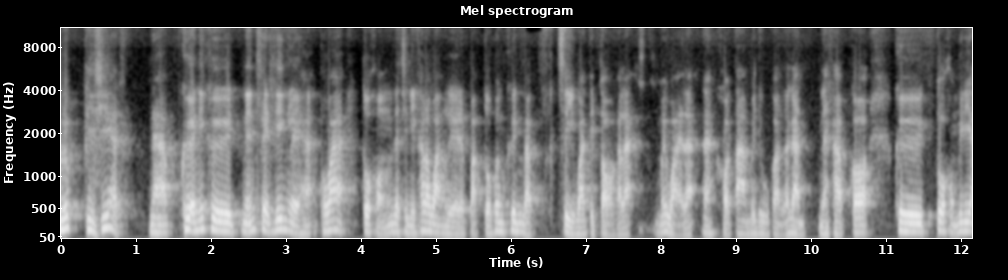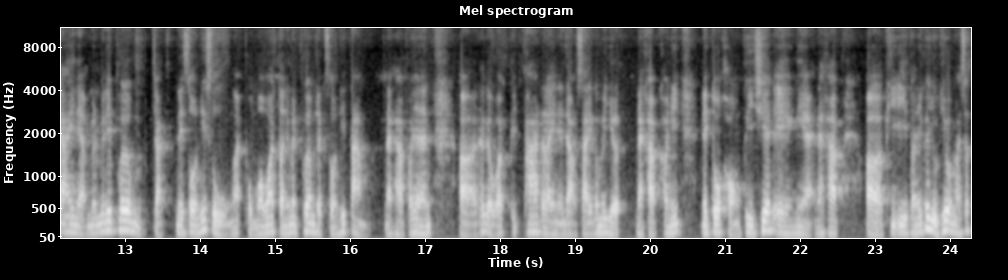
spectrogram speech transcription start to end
เลือกพรีเชียสนะครับคืออันนี้คือเน้น trading เลยฮะเพราะว่าตัวของดัชนีค่าระวางเรือปรับตัวเพิ่มขึ้นแบบ 4 วันติดต่อกันละไม่ไหวแล้วนะขอตามไปดูก่อนแล้วกันนะครับก็คือตัวของ BDI เนี่ยมันไม่ได้เพิ่มจากในโซนที่สูงอะผมมองว่าตอนนี้มันเพิ่มจากโซนที่ต่ำนะครับเพราะฉะนั้นถ้าเกิดว่าผิดพลาดอะไรเนี่ย downside ก็ไม่เยอะนะครับคราวนี้ในตัวของ p ีเชียเองเนี่ยนะครับ PE ตอนนี้ก็อยู่ที่ประมาณสัก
